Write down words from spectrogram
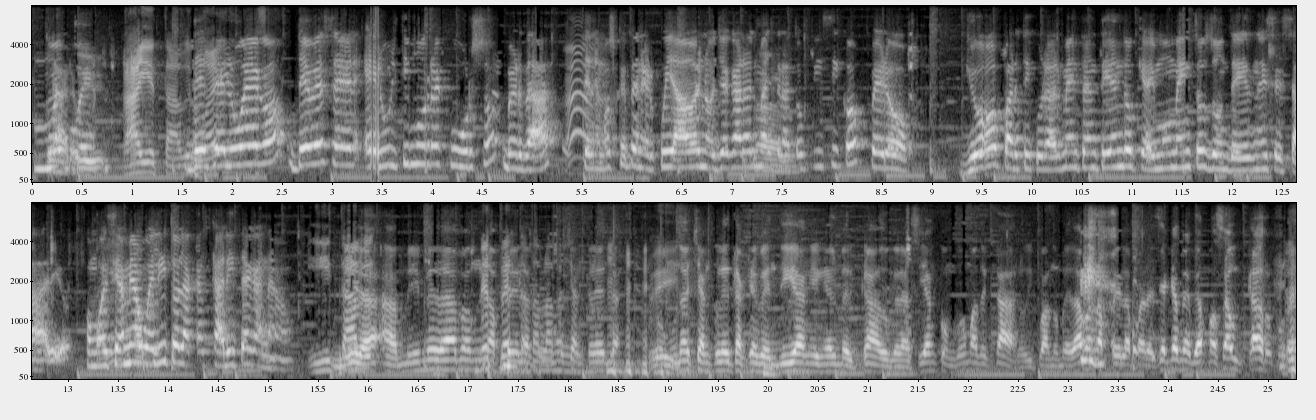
Muy Claro. bueno. Ahí está. ¿vieron Desde ahí? luego, debe ser el último recurso, ¿verdad? Ah. Tenemos que tener cuidado de no llegar al Claro. maltrato físico, pero yo particularmente entiendo que hay momentos donde es necesario. Como decía mi abuelito, la cascarita de ganado. Y Mira, a mí me daban Una pela con una chancleta, con una chancleta que vendían en el mercado, que la hacían con goma de carro, y cuando me daban la pela parecía que me había pasado un carro por.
